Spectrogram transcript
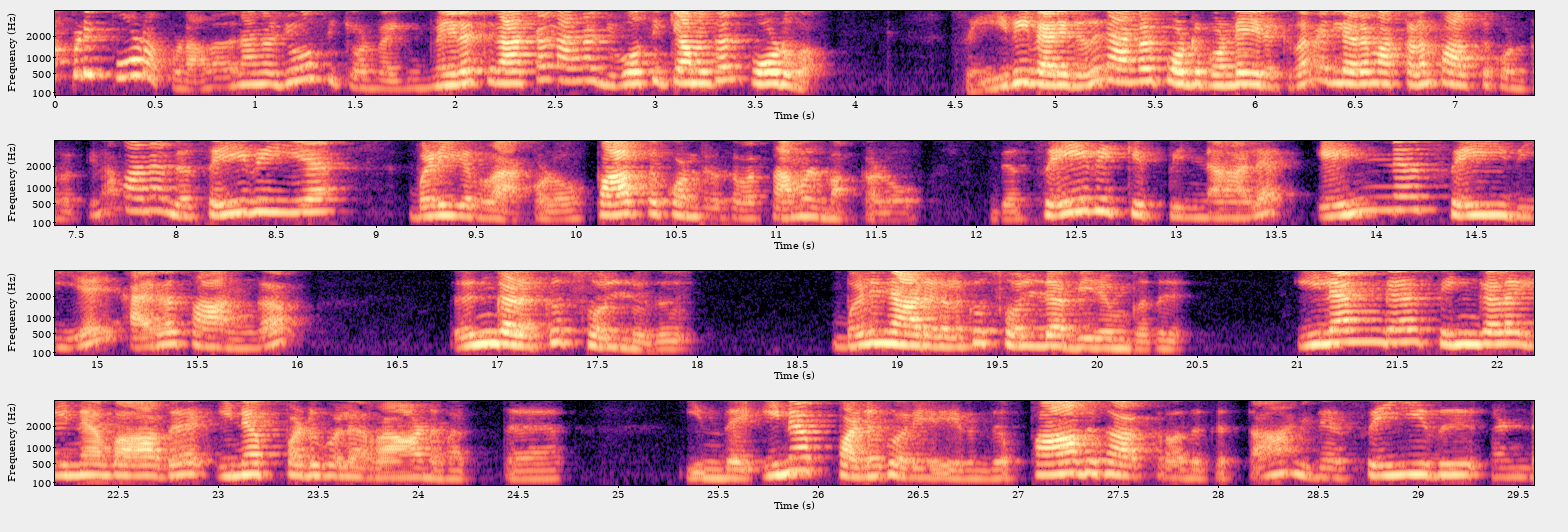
அப்படி போடக்கூடாது. அதை நாங்கள் யோசிக்க வேண்டும் சிலாக்கள் நாங்கள் யோசிக்காமல் தான் போடுவோம். செய்தி வருகிறது நாங்கள் போட்டுக்கொண்டே இருக்கிறோம். எல்லாரும் மக்களும் பார்த்து கொண்டிருக்கிறோம். ஆனா இந்த செய்தியை வெளியிடுறாக்களோ பார்த்து கொண்டிருக்கிற தமிழ் மக்களோ இந்த செய்திக்கு பின்னால என்ன செய்தியை அரசாங்கம் எங்களுக்கு சொல்லுது? வெளிநாடுகளுக்கு சொல்ல விரும்புது? இலங்கை சிங்கள இனவாத இனப்படுகொலை இராணுவத்தை இந்த இனப்படுகொலையிலிருந்து பாதுகாக்கிறதுக்கு தான் இதை செய்யுது என்ற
